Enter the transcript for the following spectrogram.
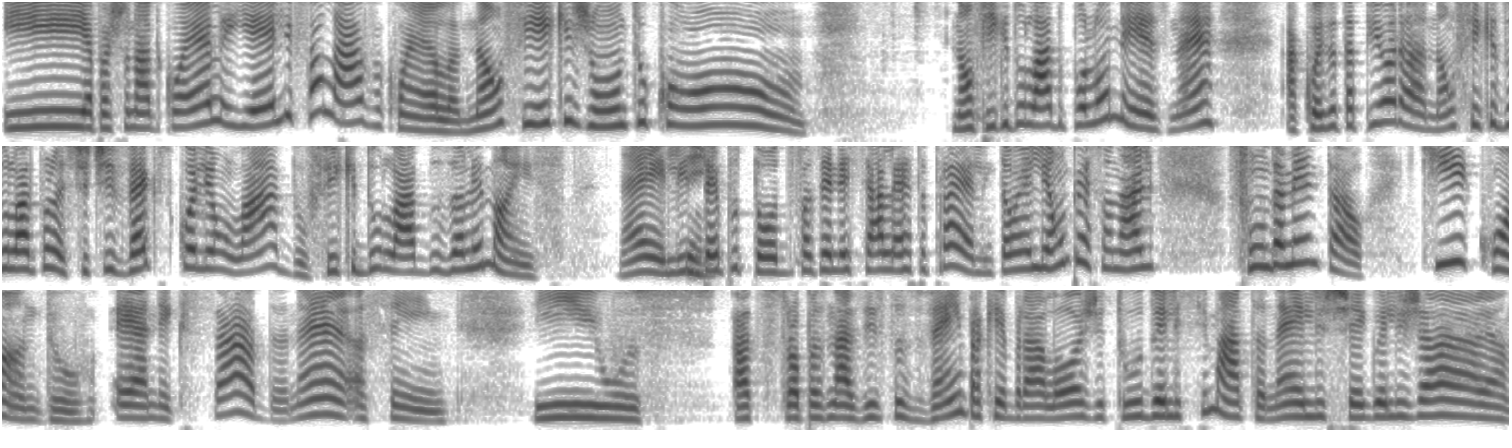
E apaixonado com ela, e ele falava com ela: não fique junto com não fique do lado polonês, né? A coisa tá piorando. Não fique do lado polonês. Se tiver que escolher um lado, fique do lado dos alemães. Né? Ele Sim. o tempo todo fazendo esse alerta para ela. Então ele é um personagem fundamental que quando é anexada, né, assim, e os as tropas nazistas vêm para quebrar a loja e tudo, ele se mata, né? Eles chegam, ele já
